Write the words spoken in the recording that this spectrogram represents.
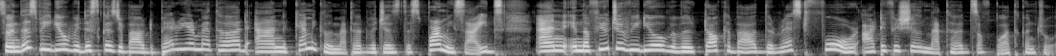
So in this video, we discussed about barrier method and chemical method, which is the spermicides. And in the future video, we will talk about the rest four artificial methods of birth control.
